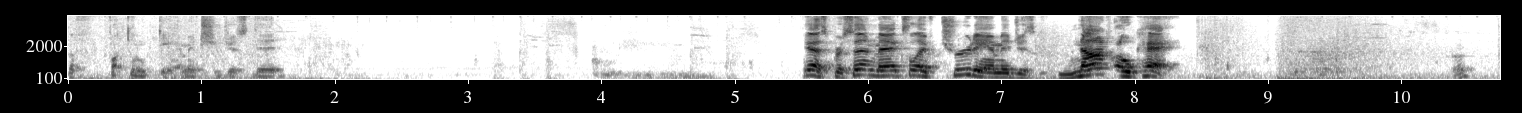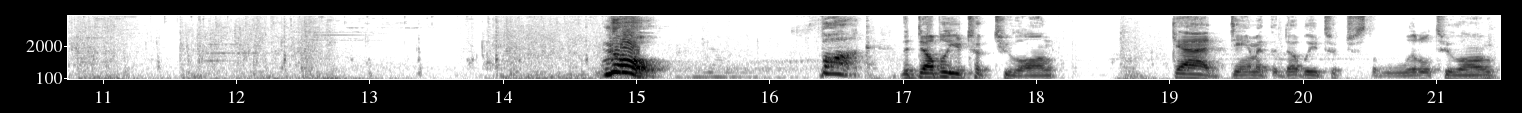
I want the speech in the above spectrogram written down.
The fucking damage she just did. Yes, percent max life true damage is not okay. No! Fuck! The W took too long. God damn it, the W took just a little too long.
